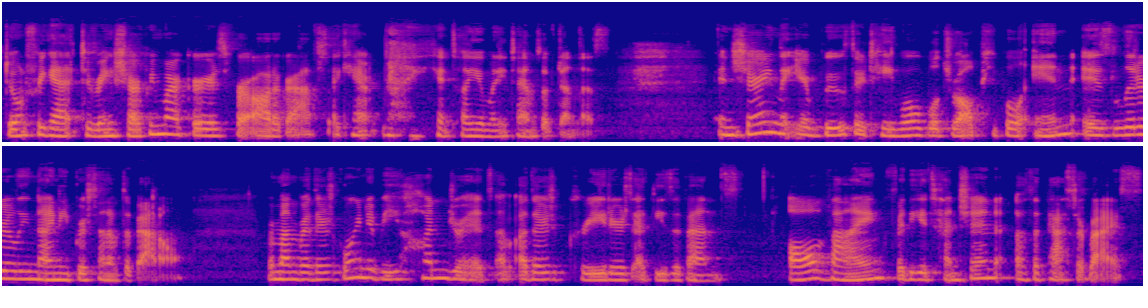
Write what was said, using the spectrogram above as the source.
Don't forget to bring Sharpie markers for autographs. I can't, I can't tell you how many times I've done this. Ensuring that your booth or table will draw people in is literally 90% of the battle. Remember, there's going to be hundreds of other creators at these events, all vying for the attention of the passerbys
